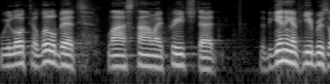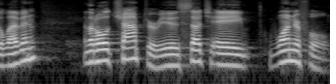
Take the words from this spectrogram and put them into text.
We looked a little bit last time I preached at the beginning of Hebrews 11, and that whole chapter is such a wonderful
